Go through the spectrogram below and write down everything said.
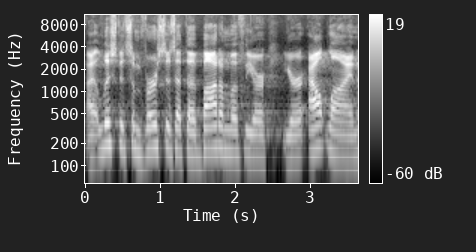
I listed some verses at the bottom of your, your outline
